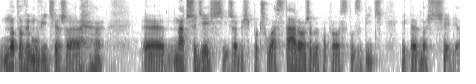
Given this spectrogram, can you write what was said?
no to wy mówicie, że na 30, żeby się poczuła staro, żeby po prostu zbić jej pewność siebie.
